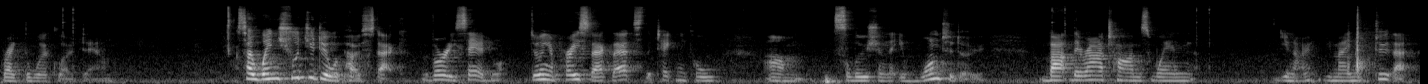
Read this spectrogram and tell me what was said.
break the workload down. So when should you do a post-stack? We've already said doing a pre-stack, that's the technical um, solution that you want to do. But there are times when, you know, you may not do that.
